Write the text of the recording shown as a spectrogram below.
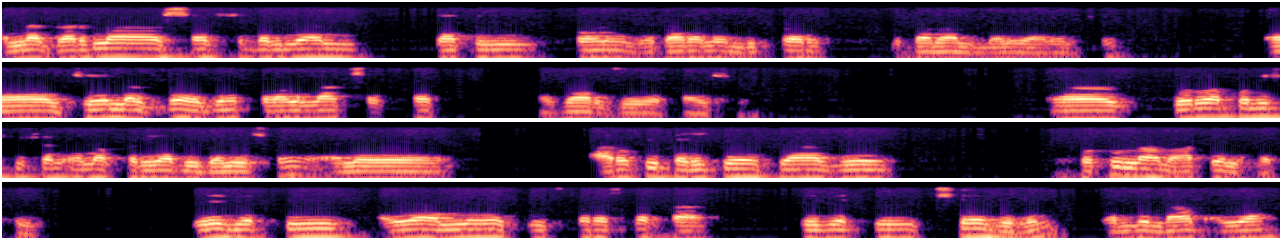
એમના ઘરના સર્ચ દરમિયાન ત્યાંથી પણ વધારાનો લિકર મુદ્દામાલ મળી આવેલ છે. જે લગભગ ત્રણ લાખ સત્તર હજાર જેવો થાય છે. ગોરવા પોલીસ સ્ટેશન એમાં ફરિયાદી બની છે અને આરોપી તરીકે ત્યાં જે ખોટું નામ આપેલ હતું, એ વ્યક્તિ અહીંયા એમની પૂછપરછ કરતા એ વ્યક્તિ છે નહીં. એમનું નામ અહીંયા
